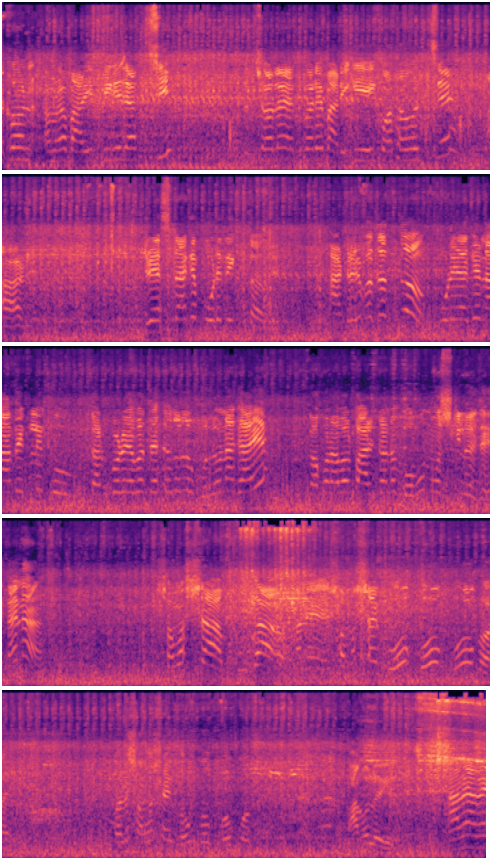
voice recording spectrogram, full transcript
এখন আমরা বাড়ির দিকে যাচ্ছি। চলো একবারে বাড়ি গিয়েই কথা হচ্ছে। আর ড্রেসটা আগে পরে দেখতে হবে। হাটের বাজার তো পরে আগে না দেখলে তারপরে আবার দেখা গেলো হলো না গায়ে। তখন আবার পাল্টানো বহু মুশকিল হয়ে যায় তাই না? সমস্যা ভোগা মানে সমস্যায় ভোগ ভোগ ভোগ হয়। বলে সমস্যায় ভোগ ভোগ ভোগ ভোগ। পাগল হয়ে গেছে। আমি আমি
